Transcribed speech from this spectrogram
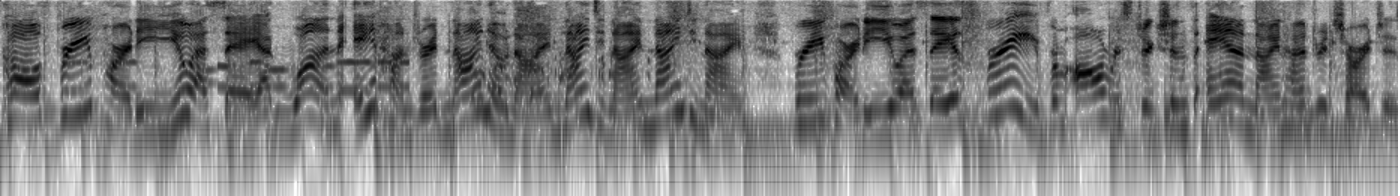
Call Free Party USA at 1 800 909 9999. Free Party USA is free from all restrictions and 900 charges.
